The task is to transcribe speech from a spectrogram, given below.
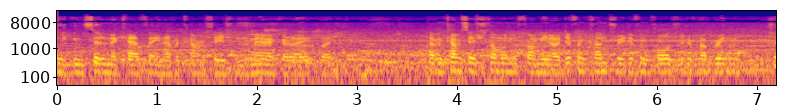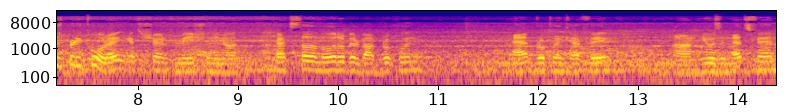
you can sit in a cafe and have a conversation in America, right? But having conversation with someone from you know a different country, different culture, different upbringing. It's just pretty cool, right? You get to share information. You know, got to tell them a little bit about Brooklyn at Brooklyn Cafe. Um, he was a Nets fan,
